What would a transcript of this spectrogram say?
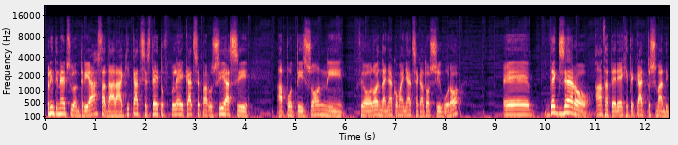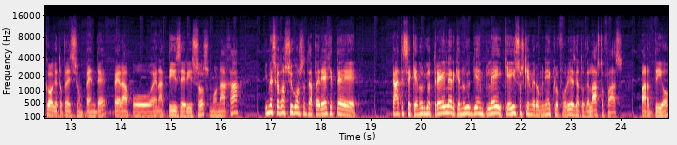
πριν την ε3, στανταράκι, κάτι σε State of Play, κάτι σε παρουσίαση από τη Sony, θεωρώ 99,9% σίγουρο. Ε, δεν ξέρω αν θα περιέχεται κάτι το σημαντικό για το PlayStation 5, πέρα από ένα teaser ίσως μονάχα. Είμαι σχεδόν σίγουρος ότι θα περιέχεται κάτι σε καινούριο trailer, καινούριο gameplay και ίσως και ημερομηνία κυκλοφορίας για το The Last of Us Part 2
